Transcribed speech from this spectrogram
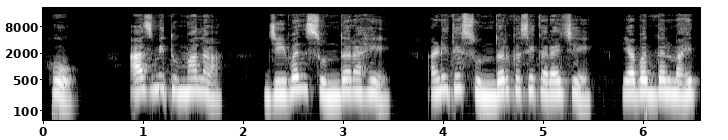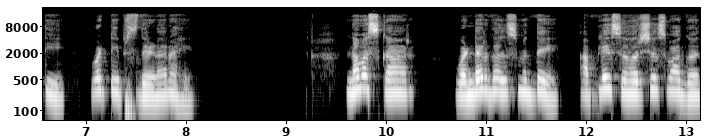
हो आज मी तुम्हाला जीवन सुंदर आहे आणि ते सुंदर कसे करायचे याबद्दल माहिती व टिप्स देणार आहे. नमस्कार वंडर गर्ल्समध्ये आपले सहर्ष स्वागत.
